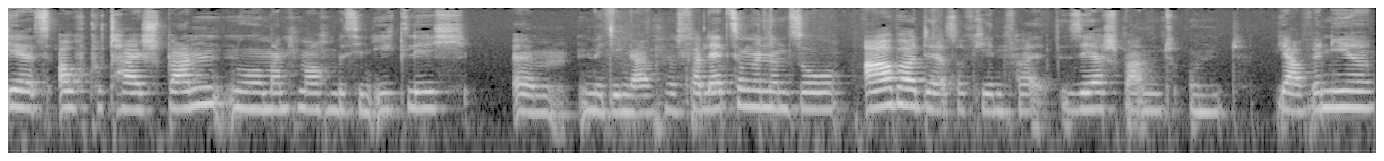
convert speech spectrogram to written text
der ist auch total spannend, nur manchmal auch ein bisschen eklig ähm, mit den ganzen Verletzungen und so. Aber der ist auf jeden Fall sehr spannend und ja, wenn ihr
